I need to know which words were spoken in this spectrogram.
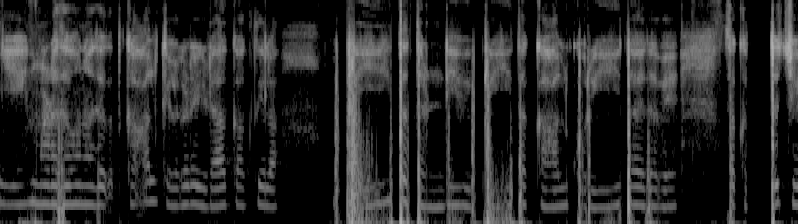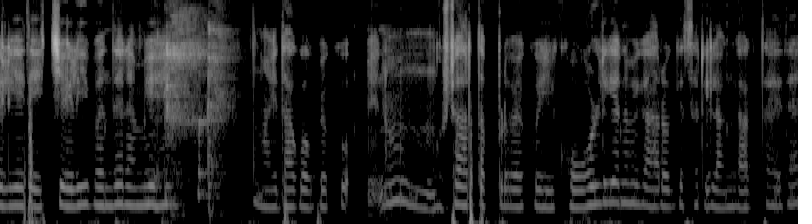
ಏನು ಮಾಡೋದು ಅನ್ನೋದು ಕಾಲು ಕೆಳಗಡೆ ಇಡೋಕ್ಕಾಗ್ತಿಲ್ಲ ವಿಪರೀತ ಥಂಡಿ, ವಿಪರೀತ ಕಾಲು ಕೊರೀತಾ ಇದ್ದಾವೆ. ಸಖತ್ತು ಚಳಿ ಇದೆ. ಚಳಿ ಬಂದರೆ ನಮಗೆ ಇದಾಗೋಗ್ಬೇಕು. ಏನು ಹುಷಾರು ತಪ್ಪಿಡ್ಬೇಕು ಈ ಕೋಲ್ಡ್ಗೆ ನಮಗೆ ಆರೋಗ್ಯ ಸರಿ ಇಲ್ಲ, ಹಂಗಾಗ್ತಾ ಇದೆ.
